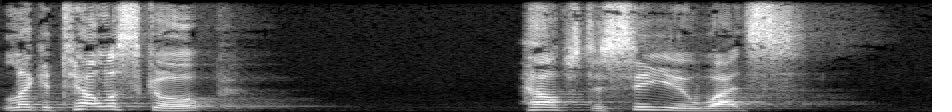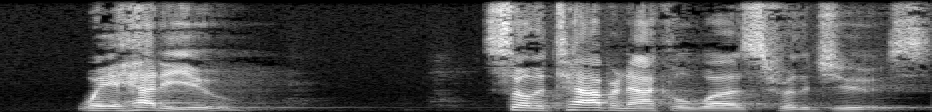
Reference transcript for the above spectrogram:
Like a telescope helps to see you what's way ahead of you, so the tabernacle was for the Jews.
